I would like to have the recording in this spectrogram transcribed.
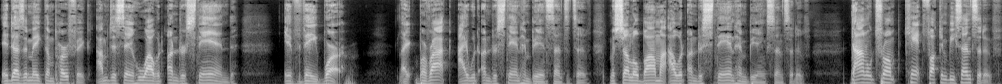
it doesn't make them perfect. I'm just saying who I would understand if they were. Like Barack, I would understand him being sensitive. Michelle Obama, I would understand him being sensitive. Donald Trump can't fucking be sensitive.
